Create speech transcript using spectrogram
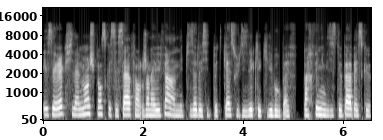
Et c'est vrai que finalement, je pense que c'est ça. Enfin, j'en avais fait un épisode aussi de podcast où je disais que l'équilibre parfait n'existe pas parce que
